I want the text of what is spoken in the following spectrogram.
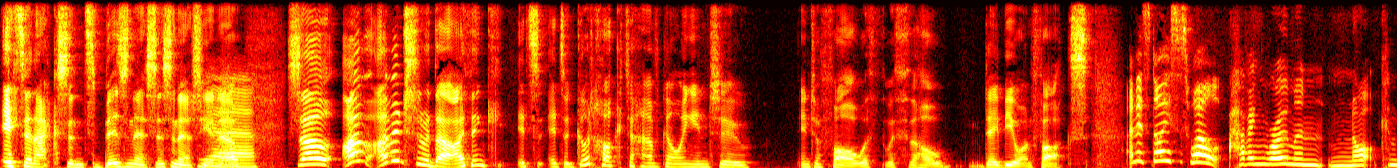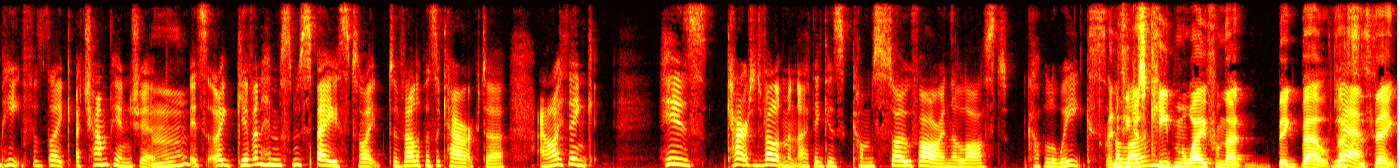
it's an accent's business, isn't it? You Yeah. know. So I'm I'm interested with that. I think it's it's a good hook to have going into into fall with with the whole debut on Fox. And it's nice as well having Roman not compete for like a championship. Mm. It's like given him some space to like develop as a character. And I think his character development I think has come so far in the last a couple of weeks. And if you just keep him away from that big belt, that's Yeah. the thing.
